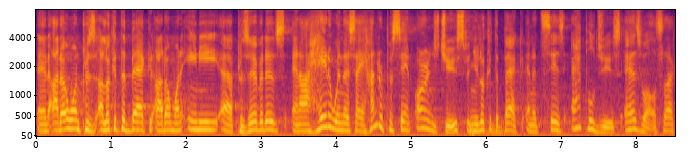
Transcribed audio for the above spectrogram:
and I don't want. Pres- I look at the back. I don't want any uh, preservatives. And I hate it when they say 100% orange juice. When you look at the back and it says apple juice as well. It's like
